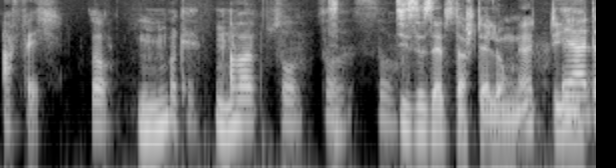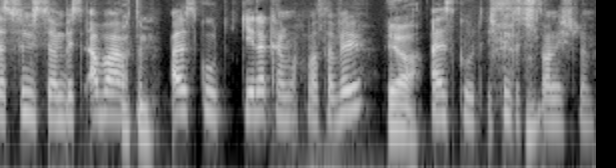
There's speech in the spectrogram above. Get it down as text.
affig. So, Mhm. okay. Aber so, so, so. diese Selbstdarstellung, ne? Die, Ja, das finde ich so ein bisschen. Aber Warte. alles gut. Jeder kann machen, was er will. ja, Alles gut. Ich finde das ist auch nicht schlimm.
